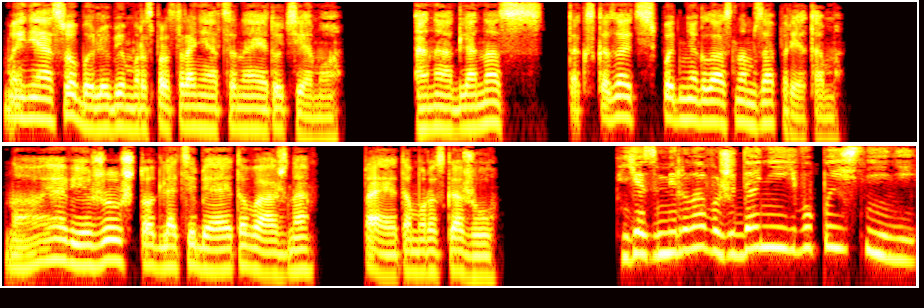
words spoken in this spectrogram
Мы не особо любим распространяться на эту тему. Она для нас, так сказать, под негласным запретом. Но я вижу, что для тебя это важно, поэтому расскажу. Я замерла в ожидании его пояснений.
